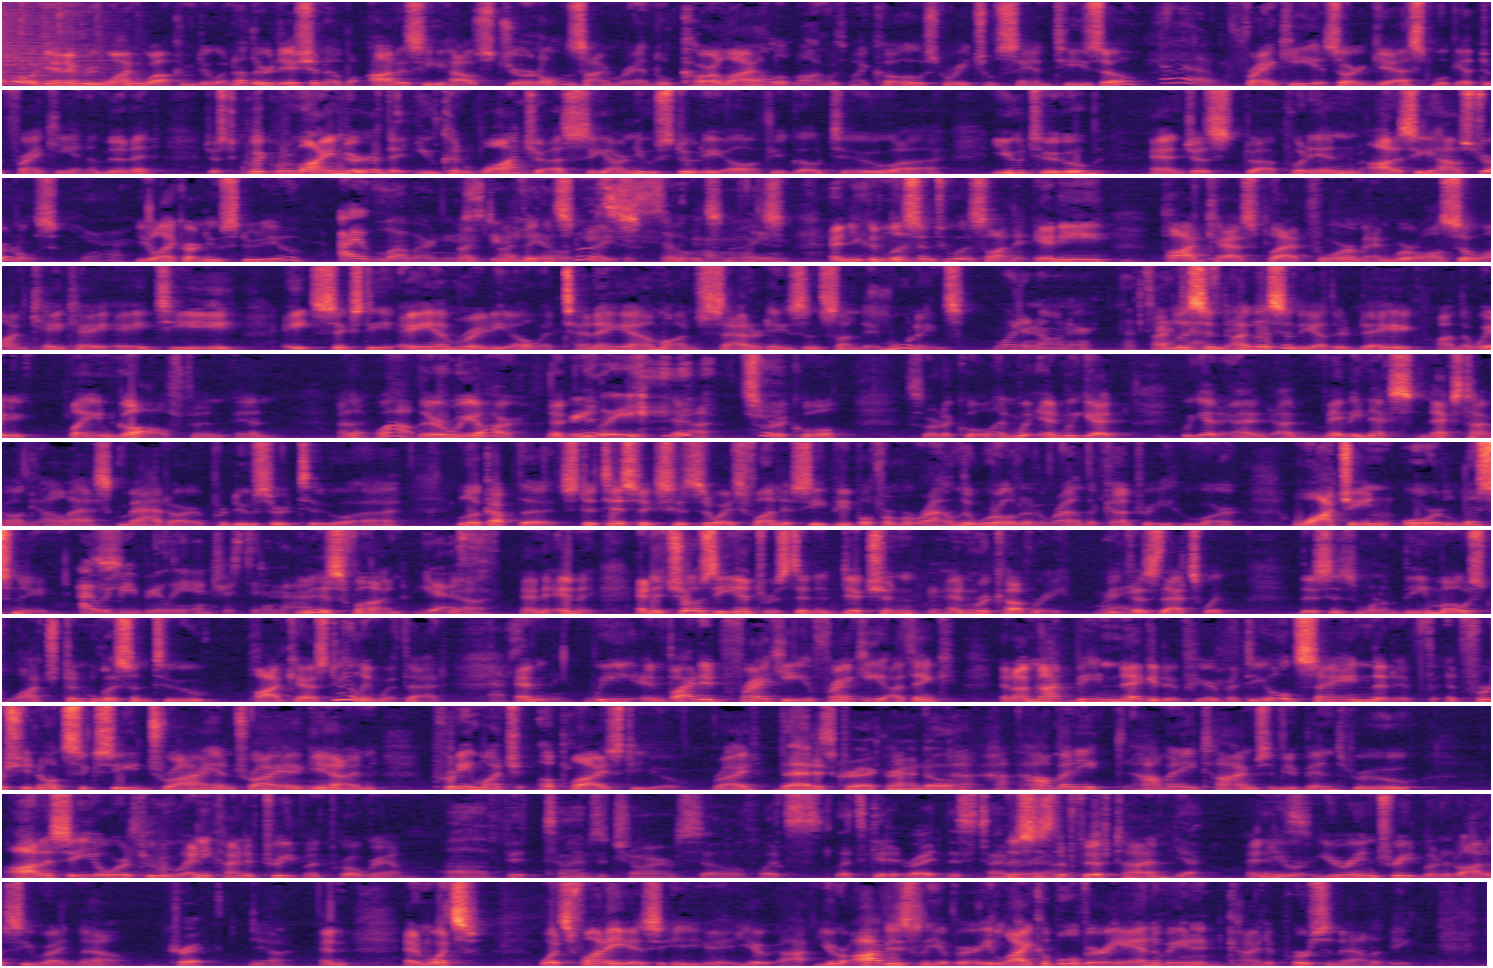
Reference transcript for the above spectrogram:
Hello again, everyone. Welcome to another edition of Odyssey House Journals. I'm Randall Carlisle, along with my co host Rachel Santizo. Hello. Frankie is our guest. We'll get to Frankie in a minute. Just a quick reminder that you can watch us, see our new studio, if you go to uh, YouTube and just uh, put in Odyssey House Journals. Yeah. You like our new studio? I love our new I, studio. I think it's nice. It's just so homely. nice. And you can listen to us on any podcast platform, and we're also on KKAT 860 AM radio at 10 a.m. on Saturdays and Sunday mornings. What an honor. That's I listened. I listened the other day on the way playing golf, and, and I thought, wow, there we are. Really? yeah, sort of cool, sort of cool. And we, and we get we get and uh, maybe next next time I'll, I'll ask Matt, our producer, to uh, look up the statistics. it's always fun to see people from around the world and around the country who are watching or listening. I would be really interested in that. It is fun. Yes. Yeah. And and and it shows the interest in addiction and recovery Mm-hmm. Right. because that's what this is one of the most watched and listened to podcasts dealing with that. Absolutely. And we invited Frankie. Frankie, I think, and I'm not being negative here, but the old saying that if at first you don't succeed, try and try Mm-hmm. again, pretty much applies to you, right? That is correct, Randall. H- how many how many times have you been through Odyssey or through any kind of treatment program? Uh, fifth time's a charm, so let's let's get it right this time. This is the fifth time, Yeah, and you're is. you're in treatment at Odyssey right now. correct. Yeah, and and what's what's funny is y- y- you're uh, you're obviously a very likable, very animated kind of personality,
